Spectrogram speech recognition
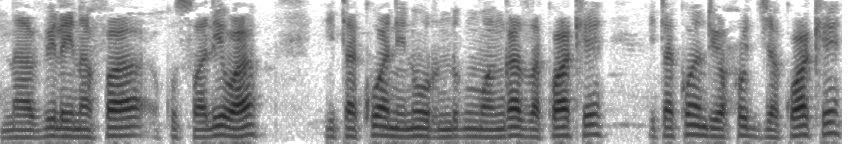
Na vile inafaa kuswaliwa itakuwa ni nur mwangaza kwake itakuwa ndiyo hujja kwake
